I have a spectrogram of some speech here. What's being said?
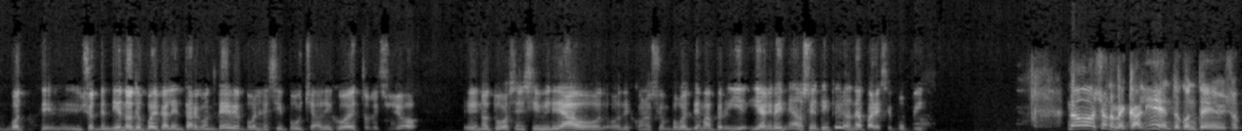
yo te entiendo, te puede calentar con Teve porque le decís, pucha, dijo esto, qué sé yo, eh, no tuvo sensibilidad o, desconoció un poco el tema, pero ¿y, agremiados en esta historia dónde aparece, Pupi? No, yo no me caliento con Teve, yo,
